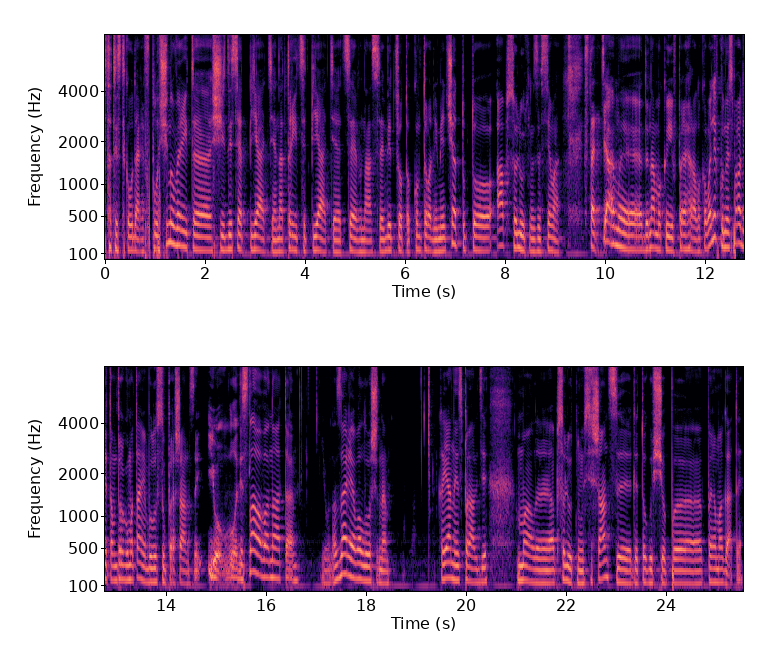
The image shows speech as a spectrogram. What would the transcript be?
статистика ударів в площину воріт, е, 65 на 35 це в нас відсоток контролю м'яча, тобто абсолютно за всіма статтями Динамо Київ переграло Ковалівку. Ну і справді там в другому таймі були супер шанси. І у Владислава Ваната, і у Назарія Волошина. Каяни і справді мали абсолютно усі шанси для того, щоб е, перемагати.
